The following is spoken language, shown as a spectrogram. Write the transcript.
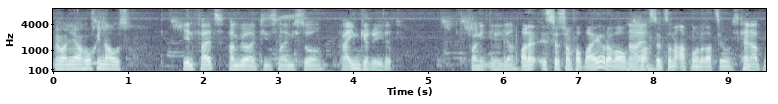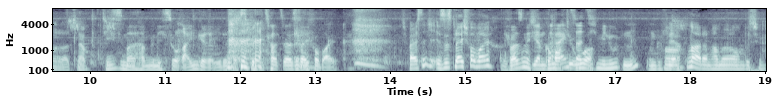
Wir wollen ja hoch hinaus. Jedenfalls haben wir dieses Mal nicht so reingeredet. Von den Ilja. Warte, ist das schon vorbei oder warum Nein. machst du jetzt so eine Abmoderation? Ist keine Abmoderation. Ja, dieses Mal haben wir nicht so reingeredet. Das klingt, als wäre es gleich vorbei. Ich weiß nicht, ist es gleich vorbei? Ich weiß es nicht. Wir haben die 23 Uhr. Minuten ungefähr. Ja. Na, dann haben wir noch ein bisschen.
